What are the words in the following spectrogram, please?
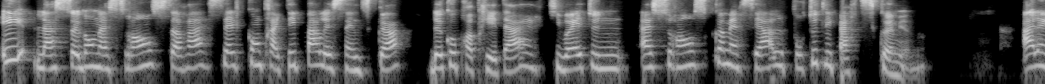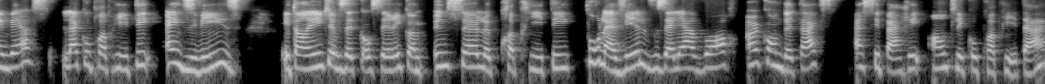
Et la seconde assurance sera celle contractée par le syndicat de copropriétaires, qui va être une assurance commerciale pour toutes les parties communes. À l'inverse, la copropriété indivise, étant donné que vous êtes considéré comme une seule propriété pour la ville, vous allez avoir un compte de taxes à séparer entre les copropriétaires,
